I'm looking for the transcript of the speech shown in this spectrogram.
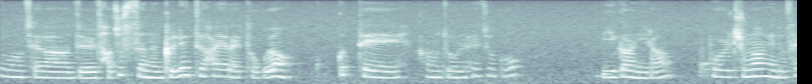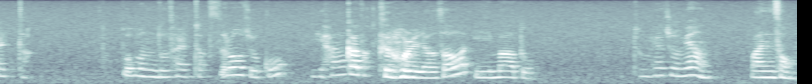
이건 제가 늘 자주 쓰는 글린트 하이라이터고요. 코끝에 강조를 해주고 미간이랑 볼 중앙에도 살짝 부분도 살짝 쓸어주고 이게 한 가닥 들어올려서 이마도 좀 해주면 완성!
